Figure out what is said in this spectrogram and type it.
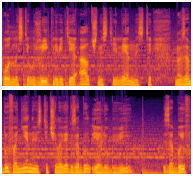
подлости, лжи, клевете, алчности, ленности. Но забыв о ненависти, человек забыл и о любви. Забыв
